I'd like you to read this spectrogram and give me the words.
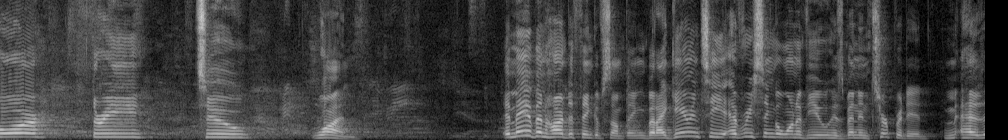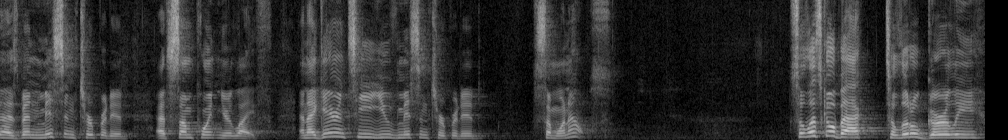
Four, three, two, one. It may have been hard to think of something, but I guarantee every single one of you has been interpreted, has, has been misinterpreted at some point in your life. And I guarantee you've misinterpreted someone else. So let's go back to little girly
